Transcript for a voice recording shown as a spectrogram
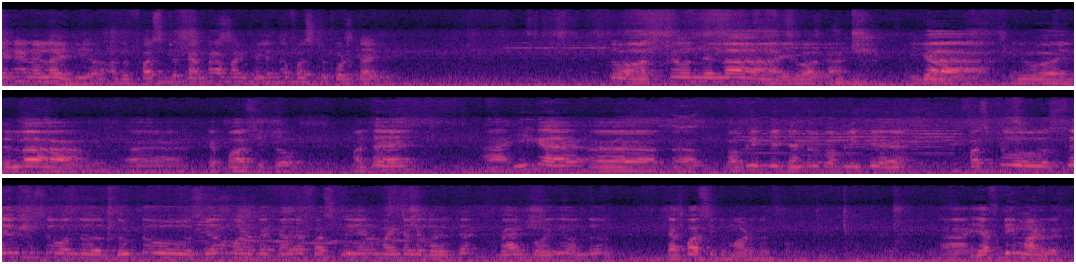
ಏನೇನೆಲ್ಲ ಇದೆಯೋ ಅದು ಫಸ್ಟ್ ಕೆನರಾ ಬ್ಯಾಂಕಲ್ಲಿಂದ ಫಸ್ಟ್ ಕೊಡ್ತಾ ಇದ್ದೀವಿ ಸೊ ಅಷ್ಟೊಂದೆಲ್ಲ ಇರುವಾಗ ಈಗ ನೀವು ಇದೆಲ್ಲ ಡೆಪಾಸಿಟು ಮತ್ತು ಈಗ ಪಬ್ಲಿಕ್ಗೆ ಜನರಲ್ ಪಬ್ಲಿಕ್ಗೆ ಫಸ್ಟು ಸೇವಿಂಗ್ಸು ಒಂದು ದುಡ್ಡು ಸೇವ್ ಮಾಡಬೇಕಾದ್ರೆ ಫಸ್ಟ್ ಏನು ಮೈಂಡಲ್ಲಿ ಬರುತ್ತೆ? ಬ್ಯಾಂಕ್ ಹೋಗಿ ಒಂದು ಡೆಪಾಸಿಟ್ ಮಾಡಬೇಕು. ಎಫ್ ಡಿ ಮಾಡಬೇಕು.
